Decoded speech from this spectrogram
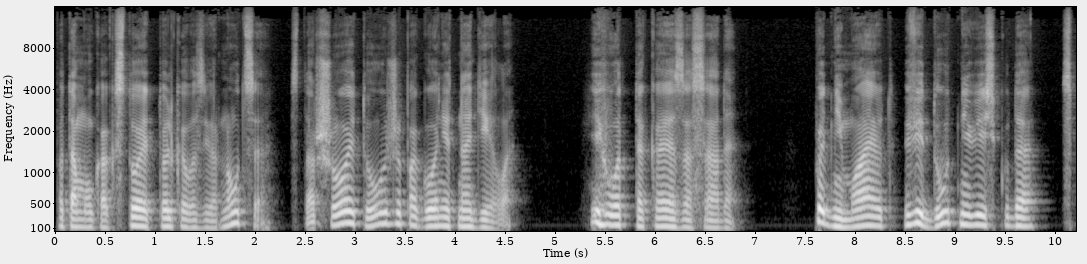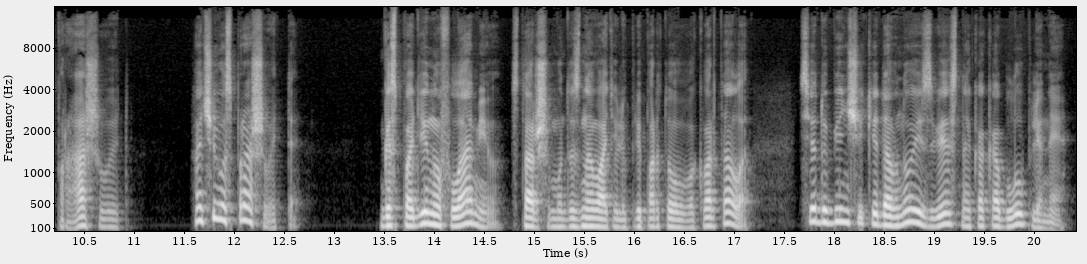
потому как стоит только возвернуться, старшой тут же погонит на дело. И вот такая засада. Поднимают, ведут не весь куда, спрашивают. А чего спрашивать-то? Господину Фламию, старшему дознавателю припортового квартала, все дубинщики давно известны как облупленные –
